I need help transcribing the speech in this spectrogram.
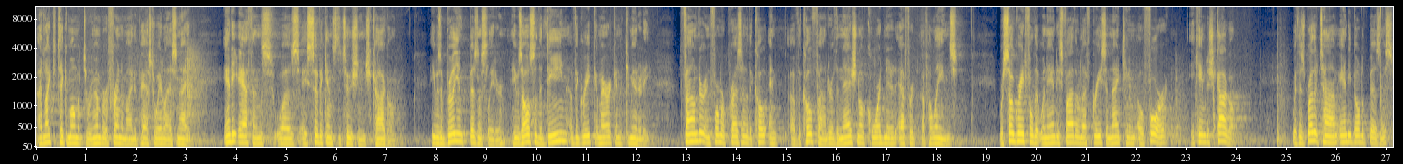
I'd like to take a moment to remember a friend of mine who passed away last night. Andy Athens was a civic institution in Chicago. He was a brilliant business leader. He was also the dean of the Greek American community, founder and former president of the co and of the co-founder of the National Coordinated Effort of Hellenes. We're so grateful that when Andy's father left Greece in 1904, he came to Chicago. With his brother Tom, Andy built a business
